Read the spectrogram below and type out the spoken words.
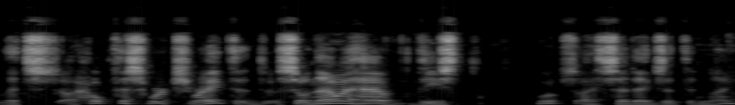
let's I hope this works right. So now I have these whoops I said exit didn't I?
